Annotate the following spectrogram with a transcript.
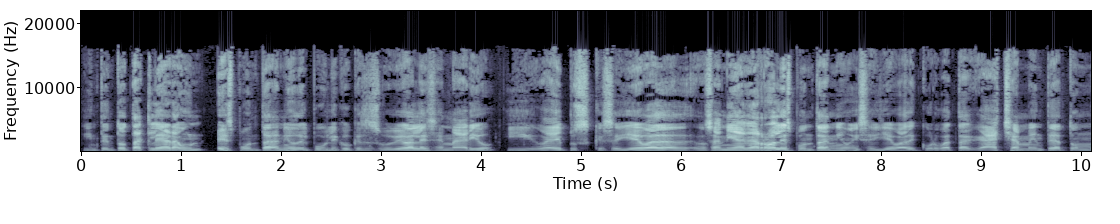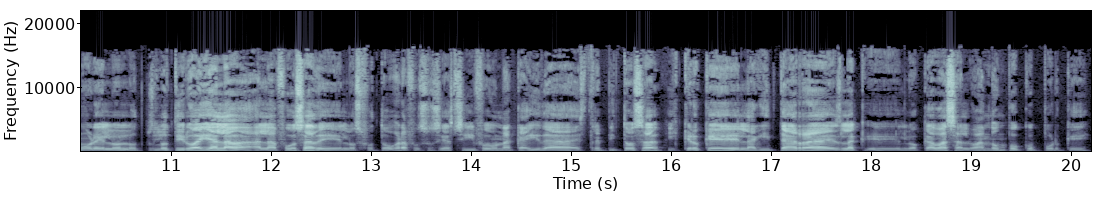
intentó taclear a un espontáneo del público que se subió al escenario y güey pues que se lleva o sea ni agarró al espontáneo y se lleva de corbata gachamente a Tom Morello lo, pues, lo tiró ahí a la, a la fosa de los fotógrafos o sea sí fue una caída estrepitosa y creo que la guitarra es la que lo acaba salvando un poco porque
